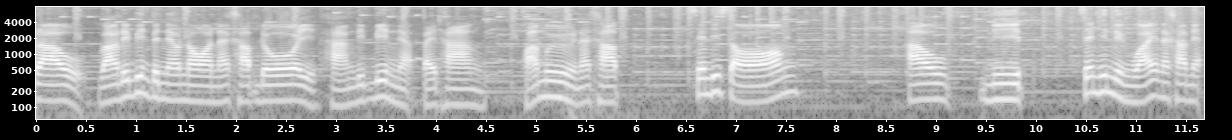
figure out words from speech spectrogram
เราวางริบบิ้นเป็นแนวนอนนะครับ โดยหางริบบิ้นเนี่ยไปทางขวามือนะครับ เส้นที่ 2 เอาหนีบ เส้นที่ 1 ไว้นะครับเนี่ย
